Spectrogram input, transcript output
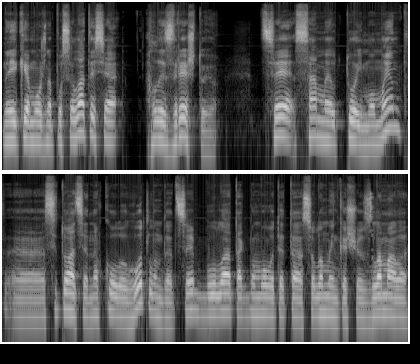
на яке можна посилатися, але зрештою, це саме той момент, е, ситуація навколо Готланда, це була, так би мовити, та соломинка, що зламала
